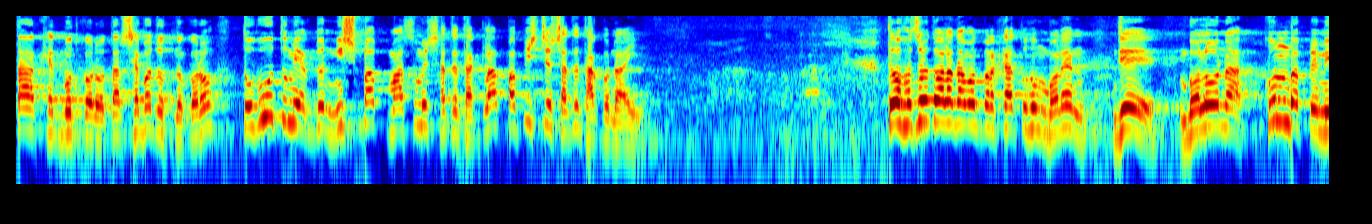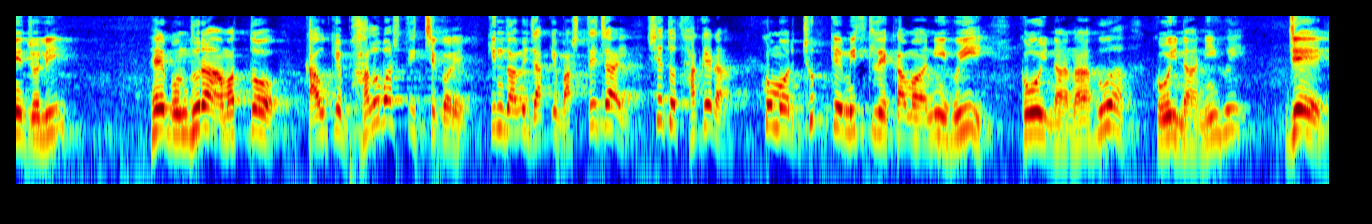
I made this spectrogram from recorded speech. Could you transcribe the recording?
তার খেদমত করো, তার সেবা যত্ন করো, তবুও তুমি একজন নিষ্পাপ মাসুমের সাথে থাকলা, পাপিষ্টের সাথে থাকো নাই। তো হজরত আল্লাহ দামদ বরকাতুহুম বলেন যে, বলো না, কোন বা প্রেমে জ্বলি? হে বন্ধুরা, আমার তো কাউকে ভালোবাসতে ইচ্ছে করে, কিন্তু আমি যাকে বাসতে চাই, সে তো থাকে না। কোমর ঝুঁককে মিছলে কামানি হুই, কই না না হুয়া, কই নানি হুই। যে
